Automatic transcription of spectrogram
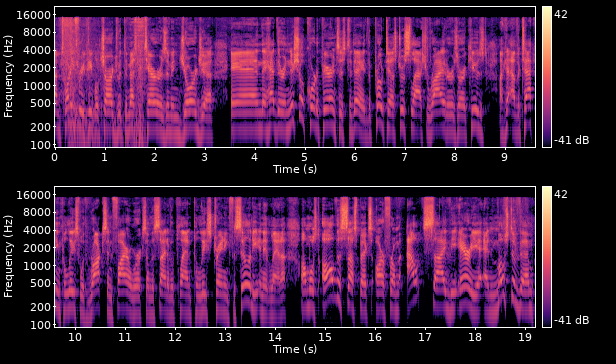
Um, 23 people charged with domestic terrorism in Georgia, and they had their initial court appearances today. The protesters slash rioters are accused of attacking police with rocks and fireworks on the site of a planned police training facility in Atlanta. Almost all the suspects are from outside the area, and most of them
